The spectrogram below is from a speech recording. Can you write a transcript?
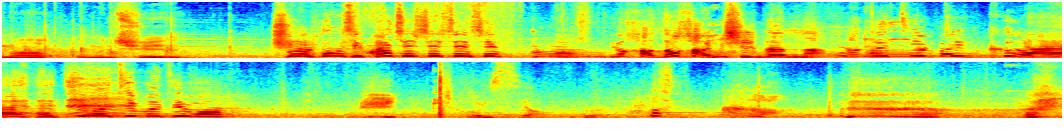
妈，我们去吃点东西，快去去去去！嗯，有好多好吃的呢，快去吧，可爱，去吧去吧去吧！臭小子，靠！哎。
